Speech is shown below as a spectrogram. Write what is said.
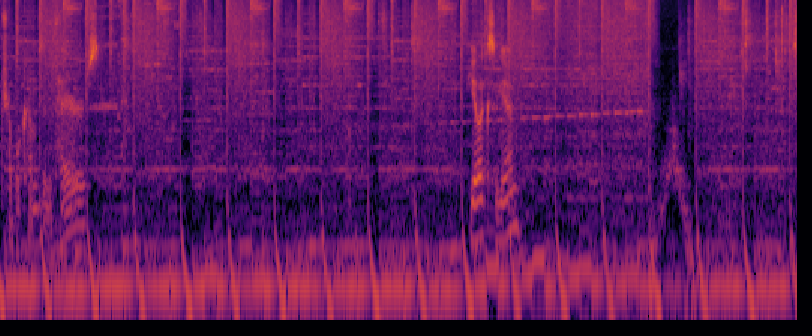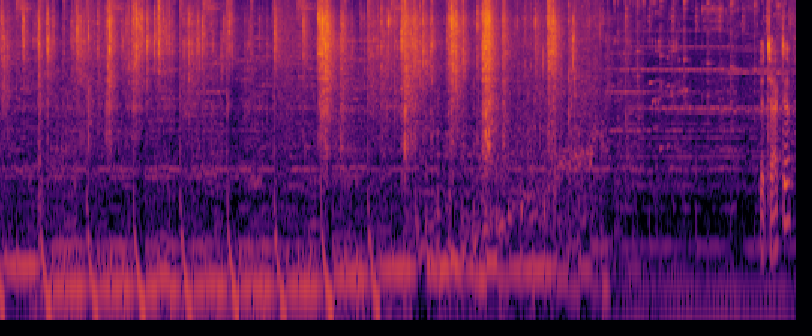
Trouble comes in pairs. Helix again. Detective?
